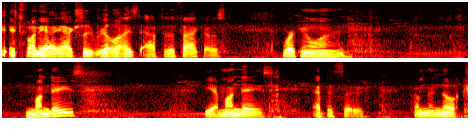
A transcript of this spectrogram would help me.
it's funny, I actually realized after the fact I was working on Mondays. Yeah, Mondays episode from the Nook.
